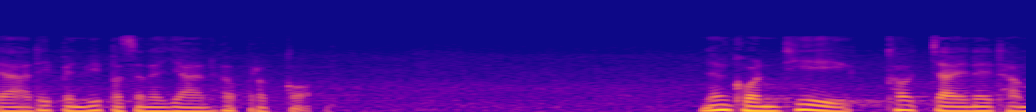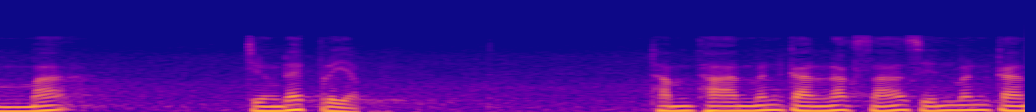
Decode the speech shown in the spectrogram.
ญาที่เป็นวิปัสนาญาณเข้าประกอบนั้นคนที่เข้าใจในธรรมะ จึงได้เปรียบ ทำทานเหมือนกันรักษาศีลเหมือนกัน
